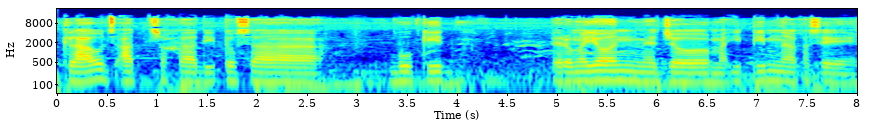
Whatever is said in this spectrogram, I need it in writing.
clouds at saka dito sa bukid. Pero ngayon medyo maitim na kasi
